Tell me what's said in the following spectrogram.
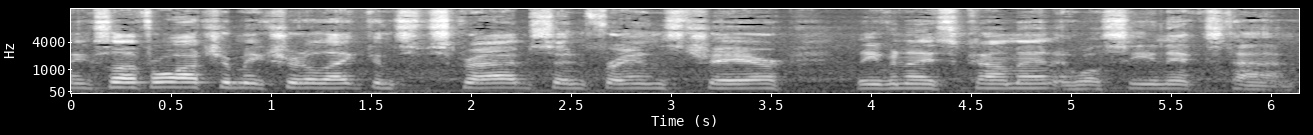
Thanks a lot for watching. Make sure to like and subscribe, send friends, share, leave a nice comment, and we'll see you next time.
